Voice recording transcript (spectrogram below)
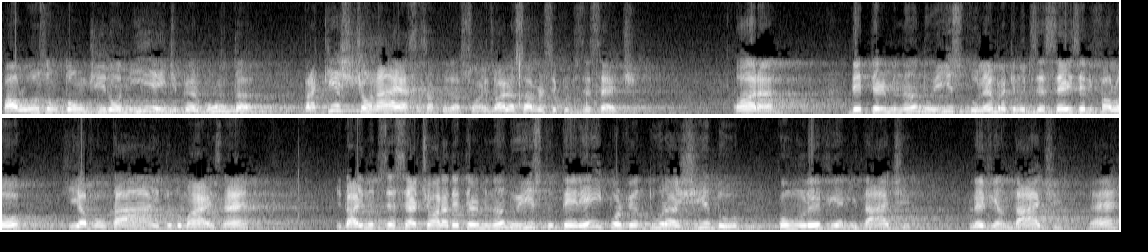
Paulo usa um tom de ironia e de pergunta para questionar essas acusações. Olha só o versículo 17. Ora, determinando isto, lembra que no 16 ele falou que ia voltar e tudo mais, né? E daí no 17, ora, determinando isto, terei porventura agido com levianidade, leviandade, né?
